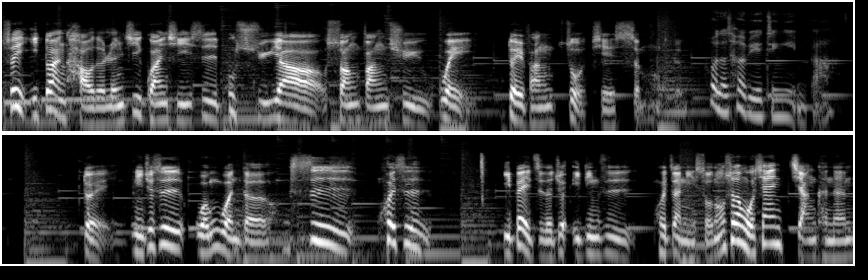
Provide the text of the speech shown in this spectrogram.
所以一段好的人际关系是不需要双方去为对方做些什么的。或者特别经营吧。对你就是稳稳的，是会是一辈子的，就一定是会在你手中。虽然我现在讲可能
